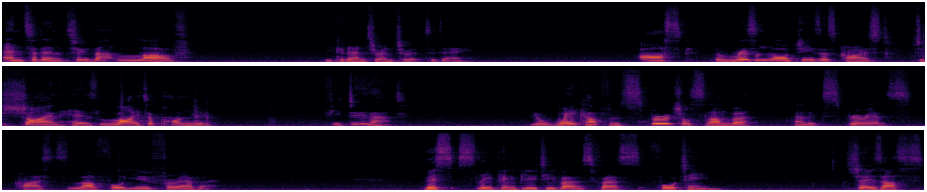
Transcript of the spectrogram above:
entered into that love, you could enter into it today. Ask the risen Lord Jesus Christ to shine his light upon you. If you do that, you'll wake up from spiritual slumber and experience Christ's love for you forever. This Sleeping Beauty verse, verse 14, shows us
